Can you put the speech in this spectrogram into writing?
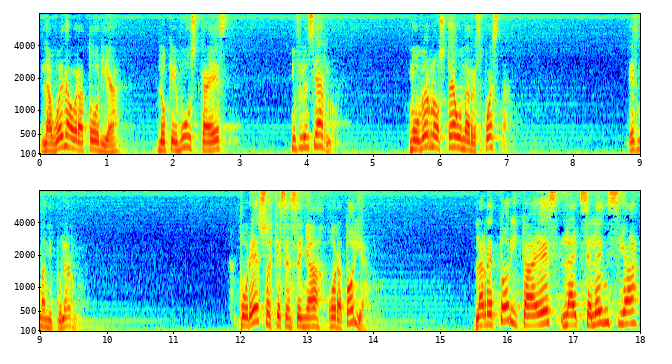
la buena oratoria, lo que busca es influenciarlo, moverlo a usted a una respuesta. Es manipularlo. Por eso es que se enseña oratoria. La retórica es la excelencia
